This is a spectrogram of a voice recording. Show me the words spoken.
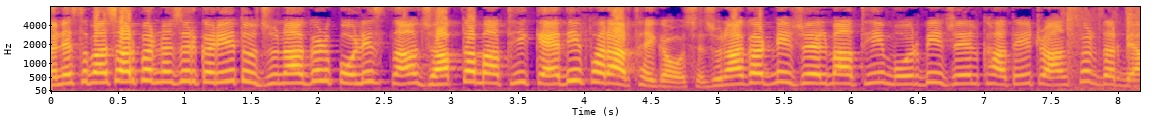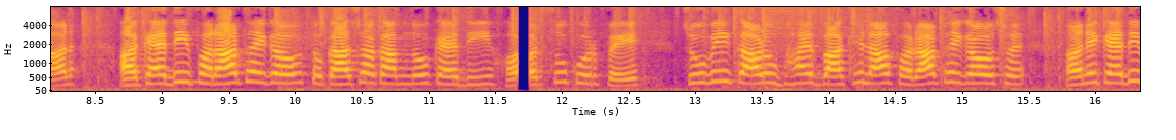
અને સમાચાર પર નજર કરીએ તો જુનાગઢ પોલીસના જાપ્તામાંથી કેદી ફરાર થઈ ગયો છે. જુનાગઢની જેલમાંથી મોરબી જેલ ખાતે ટ્રાન્સફર દરમિયાન આ કેદી ફરાર થઈ ગયો તો કાચા કામનો કેદી હરસુખ ઉર્ફે ચુવી કાળુભાઈ વાઘેલા ફરાર થઈ ગયો છે. અને કેદી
